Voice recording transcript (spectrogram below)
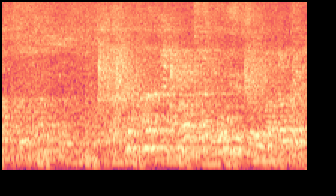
Thank you.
